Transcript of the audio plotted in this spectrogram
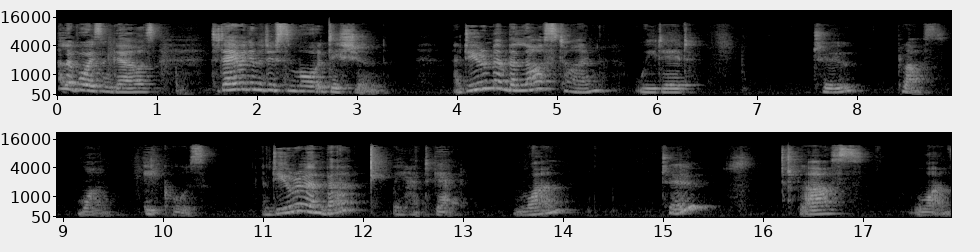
Hello boys and girls. Today we're going to do some more addition. Now do you remember last time we did 2 plus 1 equals. And do you remember we had to get 1, 2 plus 1.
